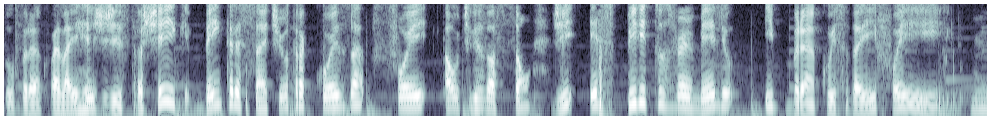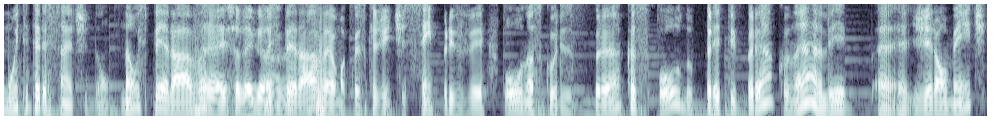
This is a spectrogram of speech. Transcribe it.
do branco vai lá e registra. Achei bem interessante. E outra coisa foi a utilização de espíritos vermelho e branco. Isso daí foi muito interessante. Não, não esperava. É, isso é legal. Não né? esperava, é uma coisa que a gente sempre vê ou nas cores brancas ou no preto e branco, né? Ali é, é, geralmente.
